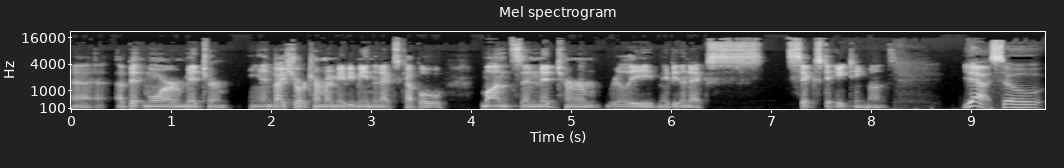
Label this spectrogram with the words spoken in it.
uh, a bit more midterm? And by short term, I maybe mean the next couple months, and midterm, really maybe the next six to 18 months. Yeah. So,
